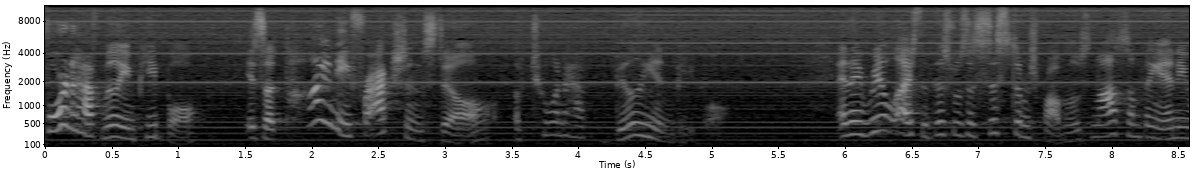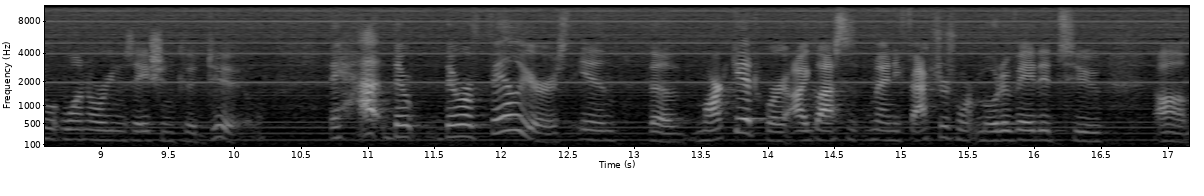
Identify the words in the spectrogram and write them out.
four and a half million people is a tiny fraction still of two and a half billion people. And they realized that this was a systems problem. It was not something any one organization could do. They had, there, there were failures in the market where eyeglasses manufacturers weren't motivated to um,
